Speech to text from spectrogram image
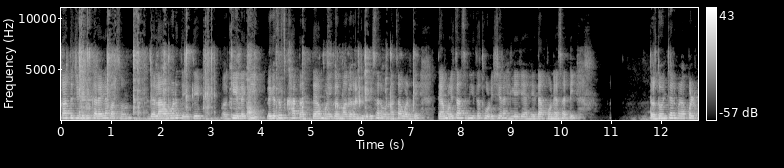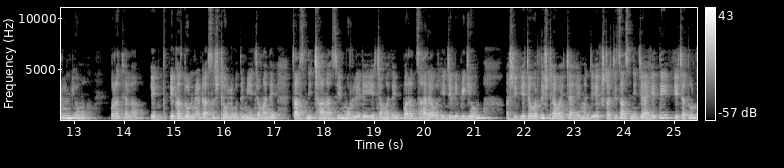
का तर जिलेबी करायला पासून ज्याला आवडते ते केलं की लगेचच खातात. त्यामुळे गरमागरम जिलेबी सर्वांनाच आवडते. त्यामुळे चाचणी इथं थोडीशी राहिलेली आहे दाखवण्यासाठी. तर दोन चार वेळा पलटून घेऊन परत ह्याला एक एकाच दोन मिनिट असंच ठेवलं होतं मी याच्यामध्ये. चाचणी छान अशी मुरलेली आहे याच्यामध्ये. परत झाऱ्यावर ही जिलेबी घेऊन अशी याच्यावरतीच ठेवायची आहे. म्हणजे एक्स्ट्राची चाचणी जी आहे ती याच्यातून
